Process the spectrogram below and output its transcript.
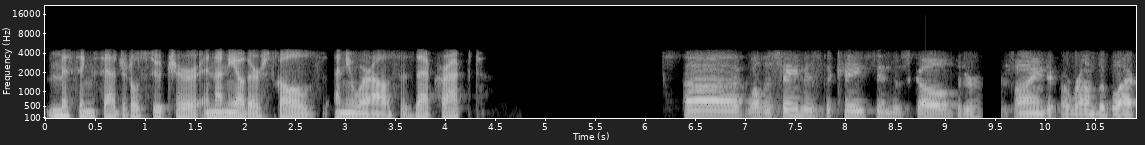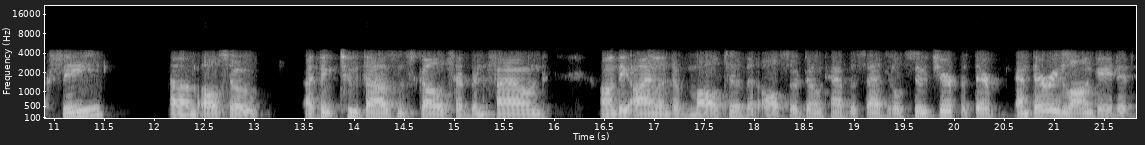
missing sagittal suture in any other skulls anywhere else. Is that correct? Uh, well, the same is the case in the skulls that are found around the Black Sea. Um, also, I think 2,000 skulls have been found on the island of Malta that also don't have the sagittal suture, but they're and they're elongated,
